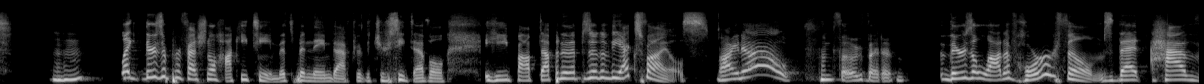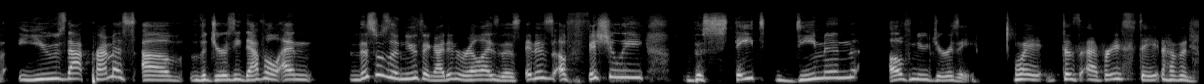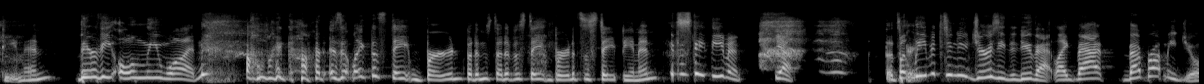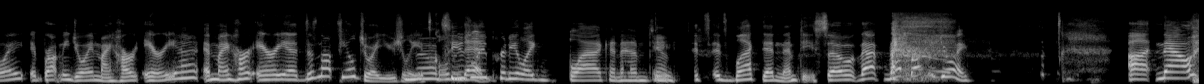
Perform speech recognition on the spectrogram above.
hmm Like there's a professional hockey team that's been named after the Jersey Devil. He popped up in an episode of The X-Files. I know. I'm so excited. There's a lot of horror films that have used that premise of the Jersey Devil and this was a new thing. I didn't realize this. It is officially the state demon of New Jersey. Wait, does every state have a demon? They're the only one. Oh my god. Is it like the state bird, but instead of a state bird, it's a state demon? It's a state demon. Yeah. That's But great. leave it to New Jersey to do that. Like that, that brought me joy. It brought me joy in my heart area. And my heart area does not feel joy usually. No, it's it's, usually dead. pretty like black and empty. Yeah. It's it's black, dead, and empty. So that that brought me joy. Uh now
